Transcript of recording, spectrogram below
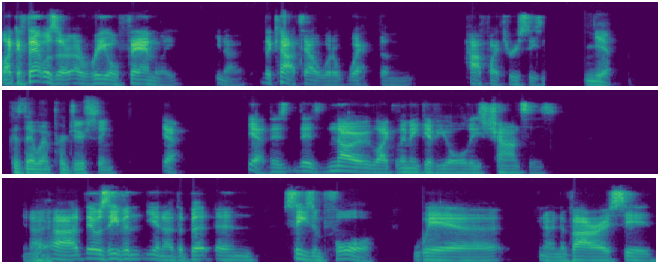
Like, if that was a, a real family, you know, the cartel would have whacked them halfway through season Yeah. Because they weren't producing. yeah, yeah. there's there's no like let me give you all these chances. You know, Yeah. uh, there was even you know the bit in season four where you know Navarro said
